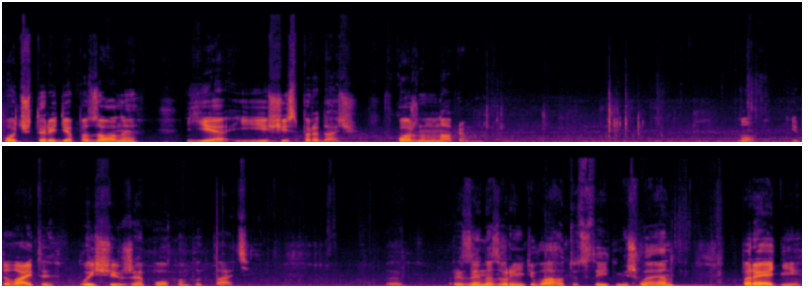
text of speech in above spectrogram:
по 4 діапазони є і 6 передач кожному напрямку. Ну, і давайте ближче вже по комплектації. Е, Резина, зверніть увагу, тут стоїть Michelin. Передні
